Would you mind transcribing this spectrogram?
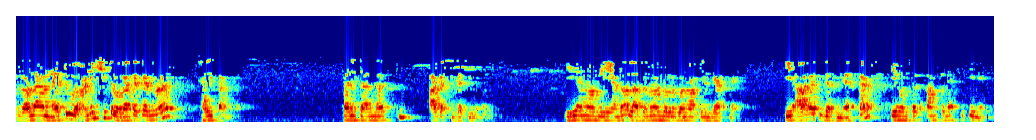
රඳාන් නැතුව අනිශ්චිතව ගත කරනවා චලිතං. චලිතං නැති ආගති ගතිනවා. ඒ යනවා මේ යනවා ලබනවා නොලබනවා කියන දෙයක් නැහැ. ඒ ආගති ගති නැත්තම් ඒ වන්තර කම්පනයක් හිතේ නැහැ.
